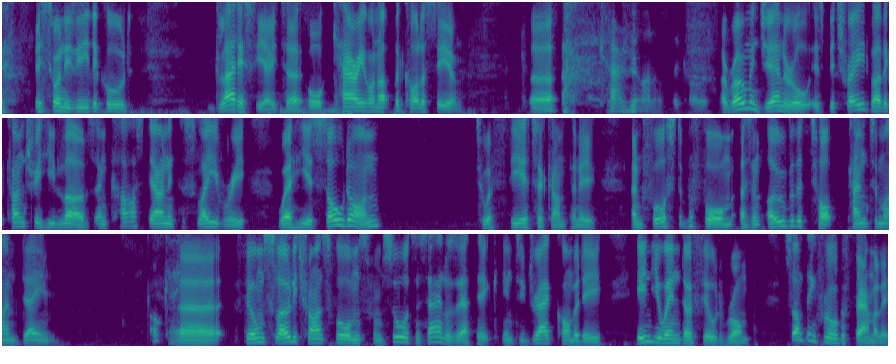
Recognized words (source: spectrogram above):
Uh, this one is either called Gladiciator or Carry On Up the Colosseum. Uh, Carry on up the colours. a Roman general is betrayed by the country he loves and cast down into slavery, where he is sold on to a theatre company and forced to perform as an over-the-top pantomime dame. Okay. Uh, film slowly transforms from swords and sandals epic into drag comedy, innuendo-filled romp. Something for all the family.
